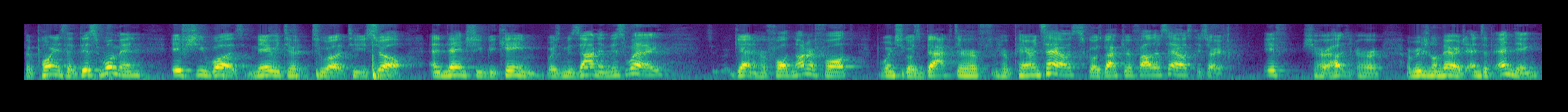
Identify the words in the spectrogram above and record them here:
The point is that this woman, if she was married to to, uh, to Yisrael and then she became was mizan in this way, again her fault, not her fault. But when she goes back to her her parents' house, goes back to her father's house. Sorry, if her her original marriage ends up ending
